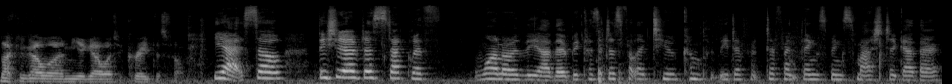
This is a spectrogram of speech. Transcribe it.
Nakagawa and Miyagawa to create this film. Yeah, so they should have just stuck with one or the other because it just felt like two completely different different things being smashed together.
